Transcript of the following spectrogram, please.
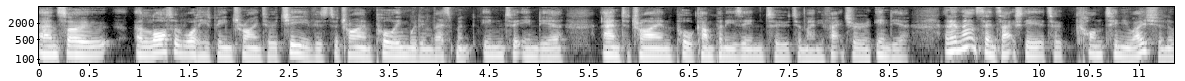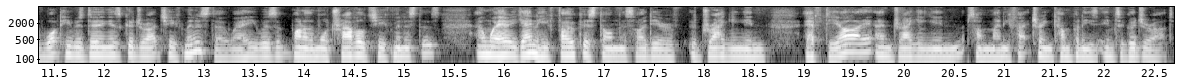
And so a lot of what he's been trying to achieve is to try and pull inward investment into India and to try and pull companies into to manufacture in India. And in that sense, actually, it's a continuation of what he was doing as Gujarat chief minister, where he was one of the more traveled chief ministers and where, again, he focused on this idea of, of dragging in FDI and dragging in some manufacturing companies into Gujarat.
